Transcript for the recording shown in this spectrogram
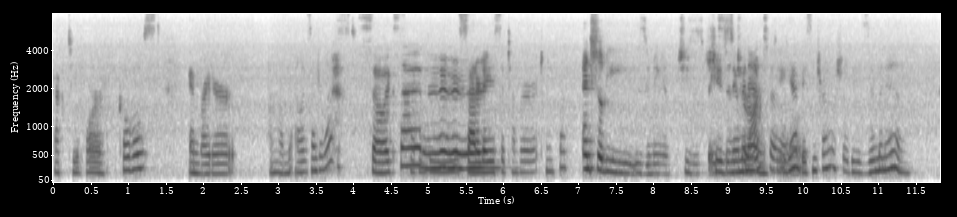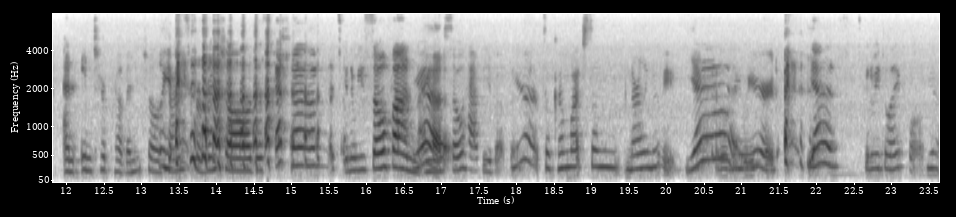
Faculty of Horror co-host and writer um, Alexandra West. So excited. Saturday, September 24th. And she'll be zooming in. She's based She's in zooming Toronto. in. Yeah, based in Toronto. She'll be zooming in. An interprovincial, Oh, yeah. transprovincial discussion. It's going to be so fun. Yeah. I'm so happy about this. Yeah, so come watch some gnarly movies. Yeah. It'll be weird. Yes. It's going to be delightful. Yeah.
